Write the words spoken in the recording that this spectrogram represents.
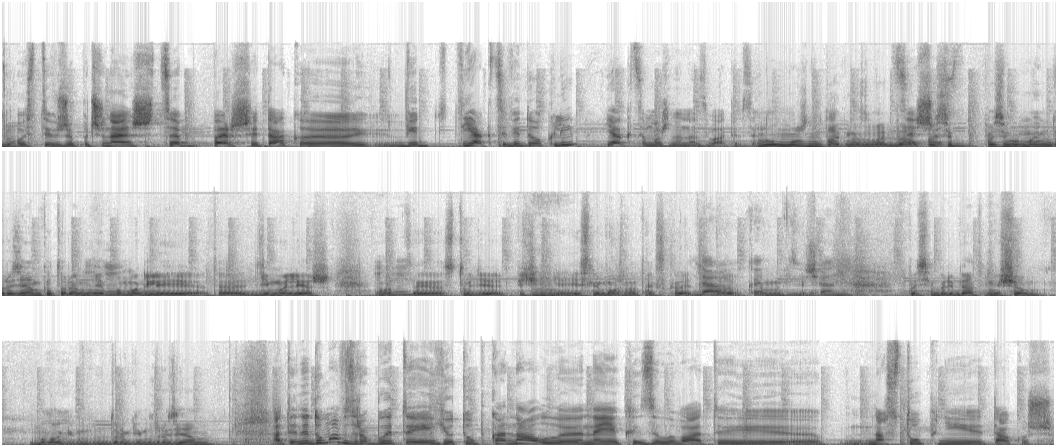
Да. Ось ти вже починаєш. Це перший, так? е, Від як це відеокліп? Як це можна назвати взагалі? Ну, можно так назвать, да. Это что- Спасибо, спасибо моим друзьям, которые мне помогли. Это Дима Леш, вот э, студия печенья, если можно так сказать. Да, в прямом эфире. звичайно. Спасибо ребятам, еще многим другим друзьям. А ти не думав зробити ютуб канал, на який заливати е, наступні також?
